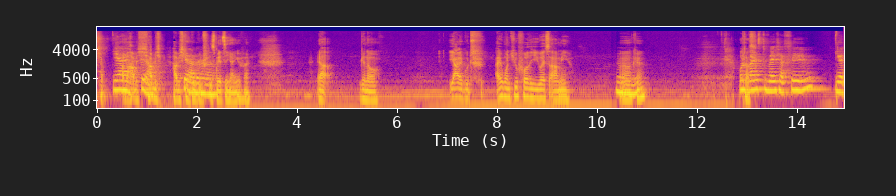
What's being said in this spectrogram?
Ich hab, Ja, aber ja, habe ich, genau. hab ich, hab ich Genau, gegoogelt, genau. ist mir jetzt nicht eingefallen. Ja, genau. Ja, gut. I want you for the US Army. Mhm. Ah, okay. Und Krass. weißt du, welcher Film? Ja,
